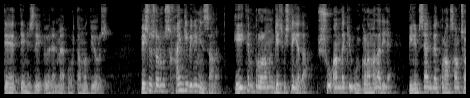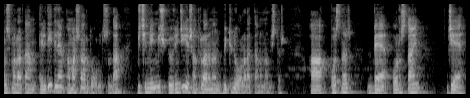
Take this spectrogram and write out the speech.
D. Denizli öğrenme ortamı diyoruz. Beşinci sorumuz hangi bilim insanı eğitim programının geçmişte ya da şu andaki uygulamalar ile bilimsel ve kuramsal çalışmalardan elde edilen amaçlar doğrultusunda biçimlenmiş öğrenci yaşantılarının bütünü olarak tanımlamıştır. A. Posner B. Ornstein C.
